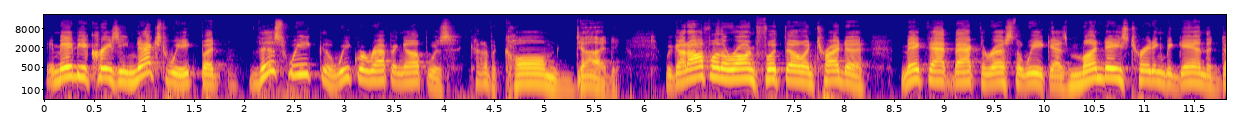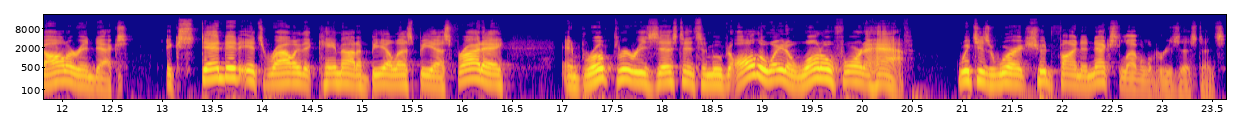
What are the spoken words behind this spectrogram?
It may be crazy next week, but this week, the week we're wrapping up, was kind of a calm dud. We got off on the wrong foot, though, and tried to make that back the rest of the week. As Monday's trading began, the dollar index extended its rally that came out of BLSBS Friday and broke through resistance and moved all the way to 104.5, which is where it should find a next level of resistance.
